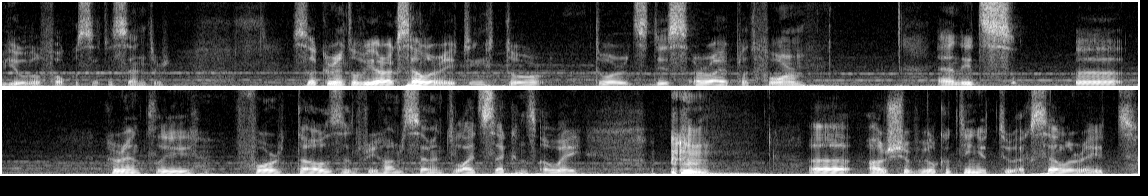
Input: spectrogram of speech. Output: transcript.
view will focus at the center. So currently we are accelerating to towards this array platform and it's uh, currently 4370 light seconds away. uh, our ship will continue to accelerate.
